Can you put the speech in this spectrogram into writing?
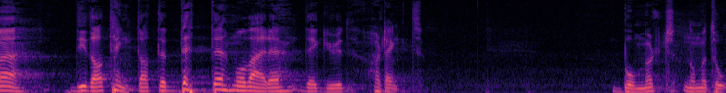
eh, de da tenkte at dette må være det Gud har tenkt. Bommert nummer to.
